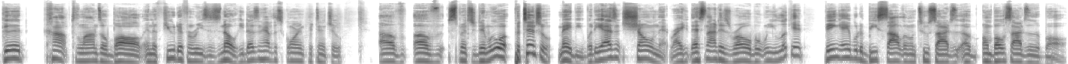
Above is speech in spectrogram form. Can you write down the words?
good comp to Lonzo Ball in a few different reasons. No, he doesn't have the scoring potential of of Spencer Dinwiddie. Potential maybe, but he hasn't shown that. Right, that's not his role. But when you look at being able to be solid on two sides of, on both sides of the ball,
